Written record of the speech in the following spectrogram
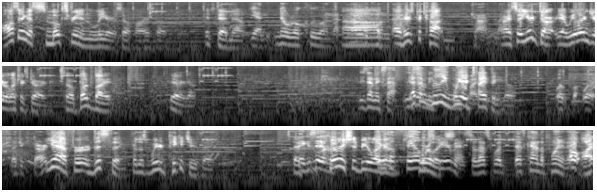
Also seeing a smoke screen and Leer so far, so it's dead now. Yeah, no real clue on that. No Uh, clue on oh, here's Picotin. Cotton. All right, so you're dark. Yeah, we learned your electric dark. So bug bite. There we go. At least that makes that. That's that a really weird typing though. What, what? What? Electric dark? Yeah, for this thing, for this weird Pikachu thing. That Like I it was clearly should be like it was a, a failed experiment, so that's what. That's kind of the point of it. Oh, I.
